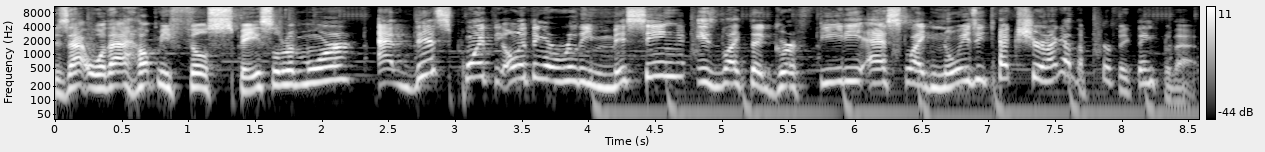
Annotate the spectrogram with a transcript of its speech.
Does that, will that help me fill space a little bit more? At this point, the only thing we're really missing is like the graffiti-esque like noisy texture, and I got the perfect thing for that.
